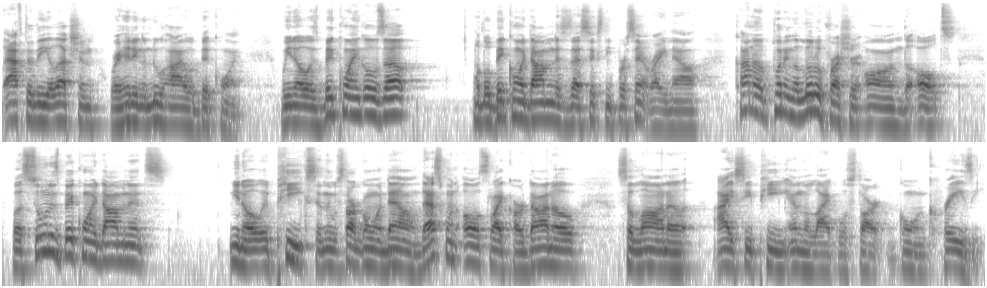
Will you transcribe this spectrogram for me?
after the election, we're hitting a new high with Bitcoin. We know as Bitcoin goes up, although Bitcoin dominance is at 60% right now, kind of putting a little pressure on the alts. But as soon as Bitcoin dominance you know, it peaks and then we start going down, that's when alts like Cardano, Solana, ICP, and the like will start going crazy.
